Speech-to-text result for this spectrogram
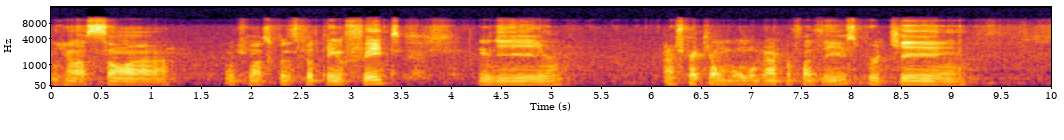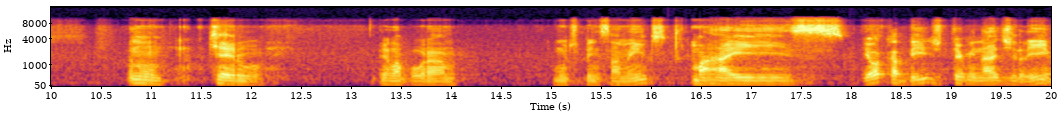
em relação a últimas coisas que eu tenho feito. E acho que aqui é um bom lugar para fazer isso, porque eu não quero elaborar muitos pensamentos, mas eu acabei de terminar de ler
